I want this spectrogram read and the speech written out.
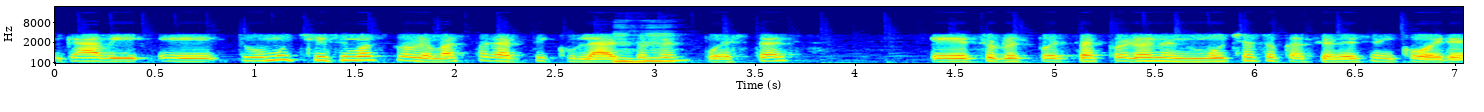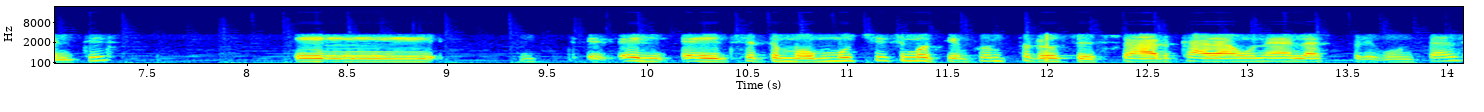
Gaby, eh, tuvo muchísimos problemas para articular sus respuestas. Eh, sus respuestas fueron en muchas ocasiones incoherentes. Eh, se tomó muchísimo tiempo en procesar cada una de las preguntas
